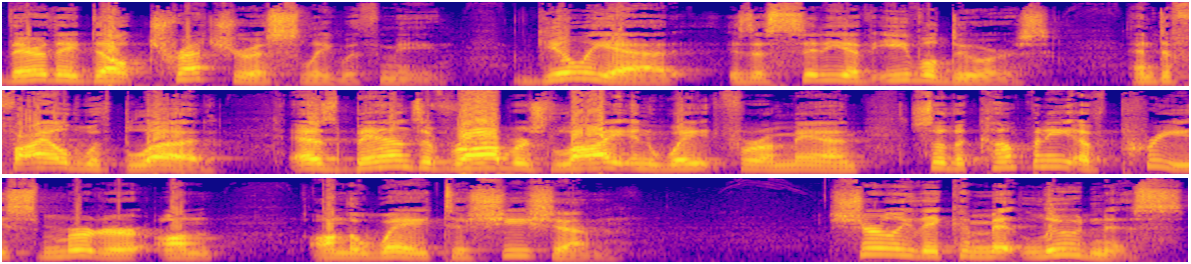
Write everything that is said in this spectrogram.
There they dealt treacherously with me. Gilead is a city of evildoers and defiled with blood. As bands of robbers lie in wait for a man, so the company of priests murder on, on the way to Shechem. Surely they commit lewdness.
